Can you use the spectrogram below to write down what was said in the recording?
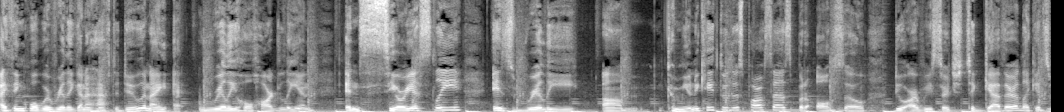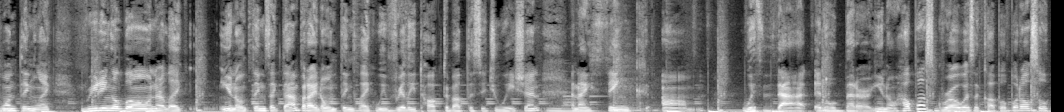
I think what we're really to have to do and I really wholeheartedly and and seriously is really um communicate through this process but also do our research together. Like it's one thing like reading alone or like you know things like that but i don't think like we've really talked about the situation. And i think um with that it'll better you know help us grow as a couple but also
